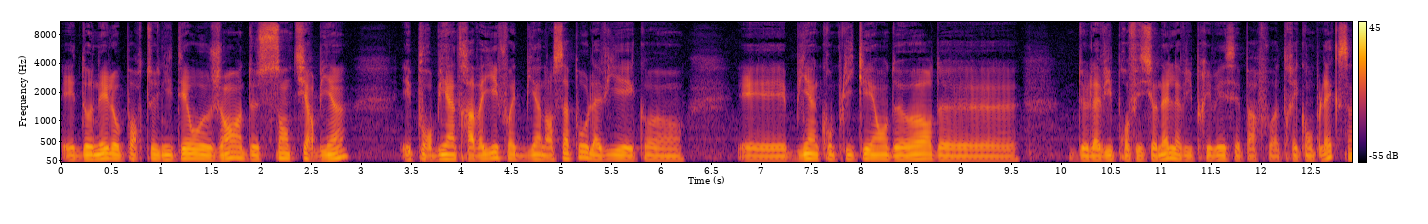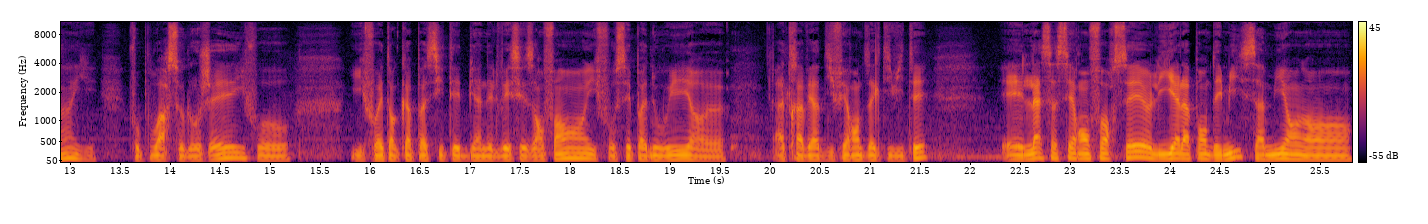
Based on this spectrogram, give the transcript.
et donner l'opportunité aux gens de se sentir bien. Et pour bien travailler, il faut être bien dans sa peau. La vie est, bien compliquée en dehors de, de la vie professionnelle. La vie privée, c'est parfois très complexe. Hein. Il faut pouvoir se loger, il faut, il faut être en capacité de bien élever ses enfants, il faut s'épanouir euh, à travers différentes activités. Et là, ça s'est renforcé euh, lié à la pandémie. Ça a mis en,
